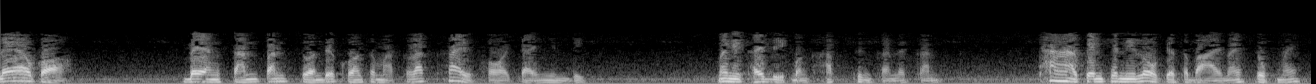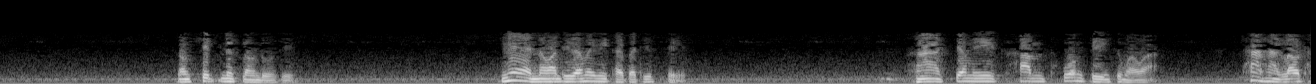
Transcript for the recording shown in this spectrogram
แล้วก็แบ่งสรรปันส่วนด้วยความสมัครรักใคร่พอใจยินดี ไม่มีใครบีบบังคับซึ่งกันและกัน ถ้าเป็นเช่นนี้โลกจะสบายไหมสุขไหมลองคิดนึกลองดูสิ แน่นอนที่แล้วไม่มีใครปฏิเสธ หากจะมีคำท้วงติงขึ้นมาว่า ถ้าหากเราท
